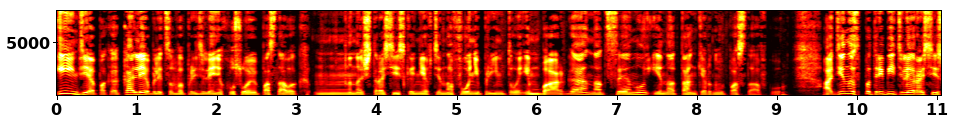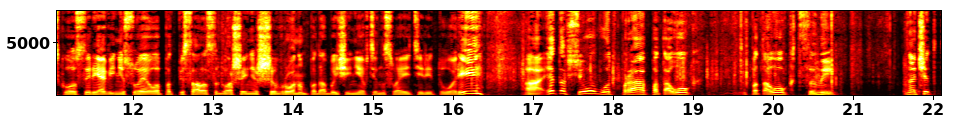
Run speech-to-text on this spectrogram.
Индия пока колеблется в определениях условий поставок значит, российской нефти на фоне принятого эмбарго на цену и на танкерную поставку. Один из потребителей российского сырья Венесуэла подписала соглашение с Шевроном по добыче нефти на своей территории. А это все вот про потолок, потолок цены. Значит,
